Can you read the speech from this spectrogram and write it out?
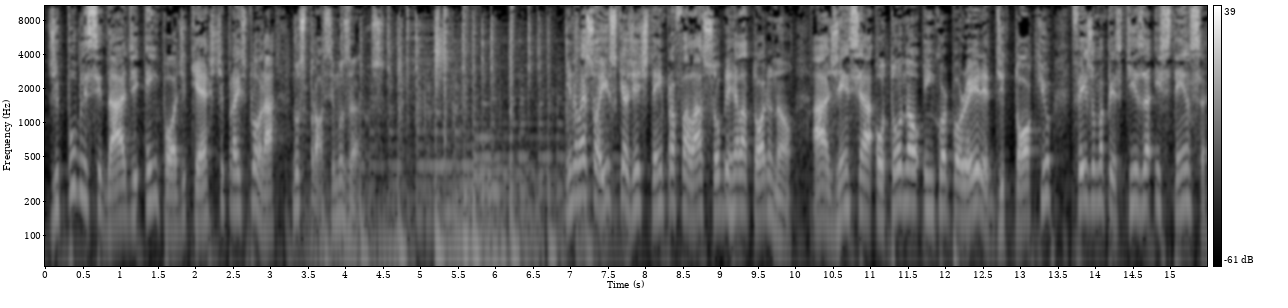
de publicidade em podcast para explorar nos próximos anos. E não é só isso que a gente tem para falar sobre relatório, não. A agência Otonal Incorporated de Tóquio fez uma pesquisa extensa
